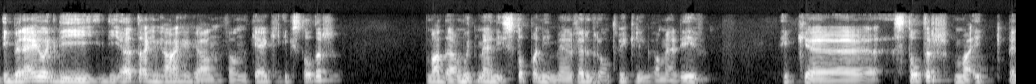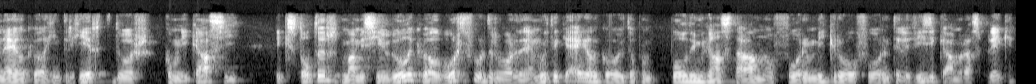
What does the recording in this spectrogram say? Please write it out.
ik ben eigenlijk die, die uitdaging aangegaan van, kijk, ik stotter, maar dat moet mij niet stoppen in mijn verdere ontwikkeling van mijn leven. Ik uh, stotter, maar ik ben eigenlijk wel geïntrigeerd door communicatie ik stotter, maar misschien wil ik wel woordvoerder worden en moet ik eigenlijk ooit op een podium gaan staan of voor een micro of voor een televisiecamera spreken.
